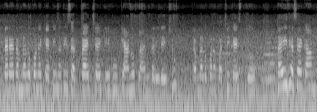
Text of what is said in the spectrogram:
અત્યારે તમને લોકોને કહેતી નથી સરપ્રાઈઝ છે કે હું ક્યાંનું પ્લાન કરી રહી છું. તમને લોકોને પછી કહીશ તો થઈ જશે કામ,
